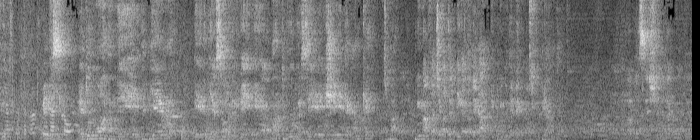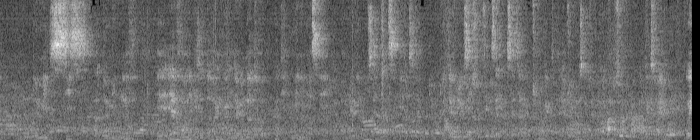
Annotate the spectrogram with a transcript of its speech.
Et tout le monde attendait des bières et les bières sont arrivées. Et avant, vous versez chez Deranche, n'est-ce pas Prima facevate la birra da Deranche prima di avere il vostro impianto. On l'a placé chez Rank de 2006 à 2009. Et, et avant l'épisode de Rank, on a eu notre petite mini brasserie en banlieue de Bruxelles, à Saint-Petersburg. Tu, étais venu aussi. C'était avec John Rank. d'ailleurs, Je pense que tu es venu avec en Texas. Oui,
